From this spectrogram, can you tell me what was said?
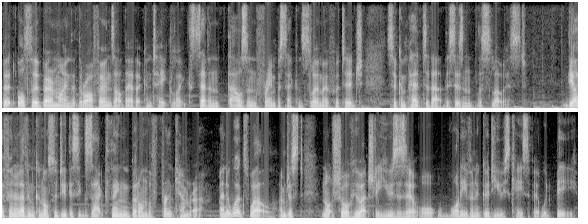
but also bear in mind that there are phones out there that can take like 7000 frame per second slow-mo footage, so compared to that, this isn't the slowest. The iPhone 11 can also do this exact thing but on the front camera, and it works well, I'm just not sure who actually uses it or what even a good use case of it would be.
